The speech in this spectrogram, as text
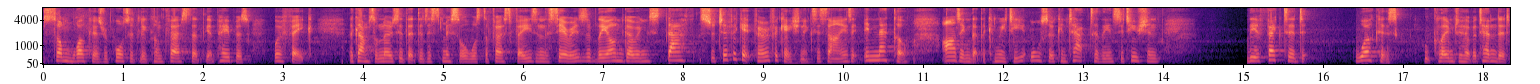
some workers reportedly confessed that their papers were fake. The council noted that the dismissal was the first phase in the series of the ongoing staff certificate verification exercise in NECO, adding that the committee also contacted the institution. The affected workers who claimed to have attended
